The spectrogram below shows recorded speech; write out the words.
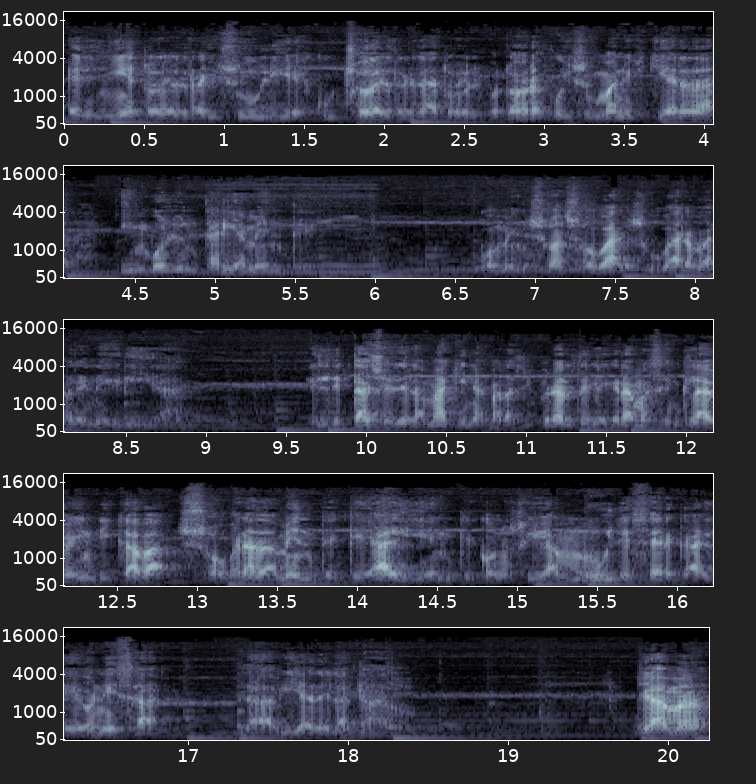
El nieto del rey Zuli escuchó el relato del fotógrafo y su mano izquierda, involuntariamente, comenzó a sobar su barba renegrida. El detalle de la máquina para cifrar telegramas en clave indicaba sobradamente que alguien que conocía muy de cerca a Leonesa la había delatado. Llama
